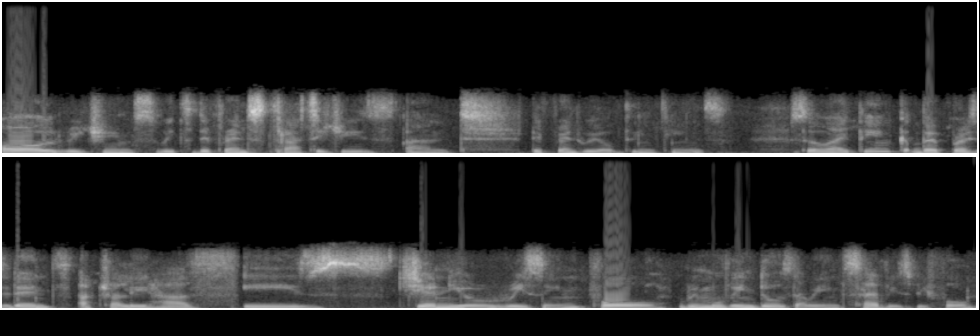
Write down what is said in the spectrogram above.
all regimes with different strategies and different way of doing things. So I think the president actually has his genuine reason for removing those that were in service before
